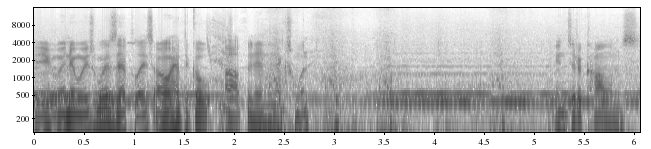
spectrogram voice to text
Okay, anyways, where's that place? Oh, I have to go up and then the next one. Into the columns.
